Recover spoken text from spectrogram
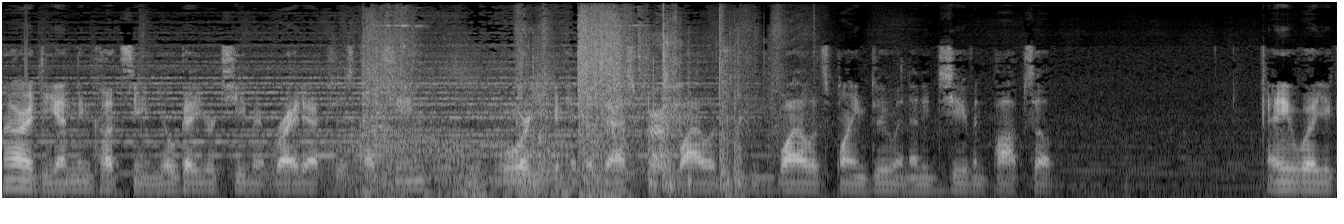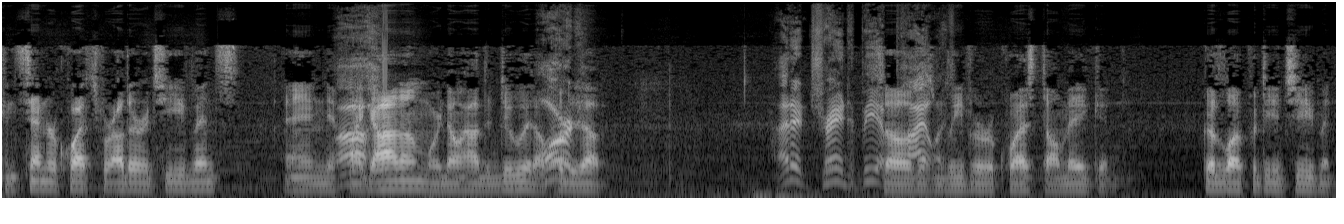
Alright, the ending cutscene. You'll get your achievement right after this cutscene, or you can hit the dashboard while it's while it's playing through and an achievement pops up. Anyway, you can send requests for other achievements, and if I Ah. got them or know how to do it, I'll put it up. I didn't train to be a pilot. So just leave a request, I'll make it. Good luck with the achievement.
